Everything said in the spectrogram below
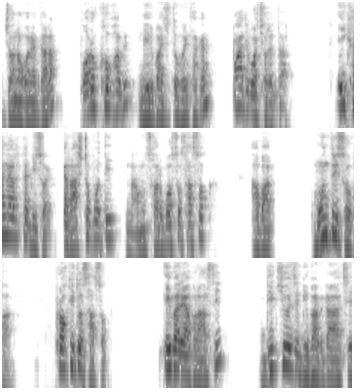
জনগণের দ্বারা পরোক্ষভাবে নির্বাচিত হয়ে থাকেন পাঁচ বছরের দ্বারা। এইখানে একটা বিষয়, রাষ্ট্রপতি নাম সর্বস্ব শাসক, আবার মন্ত্রিসভা প্রকৃত শাসক। এইবারে আমরা আসি দ্বিতীয় যে বিভাগটা আছে,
